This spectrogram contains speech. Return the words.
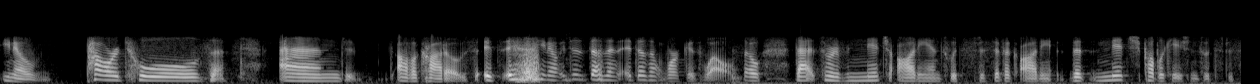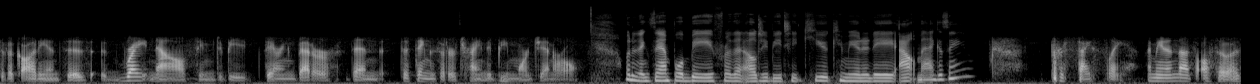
you know, power tools and avocados. It's you know it just doesn't it doesn't work as well. So that sort of niche audience with specific audience, the niche publications with specific audiences right now seem to be faring better than the things that are trying to be more general. Would an example be for the LGBTQ community Out magazine? Precisely. I mean, and that's also has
